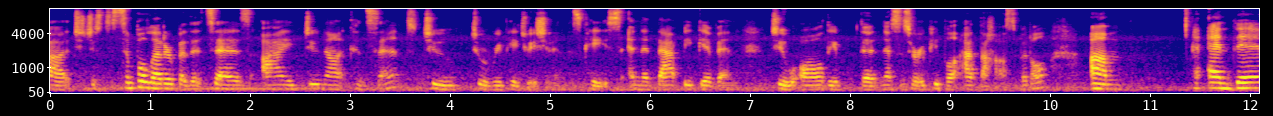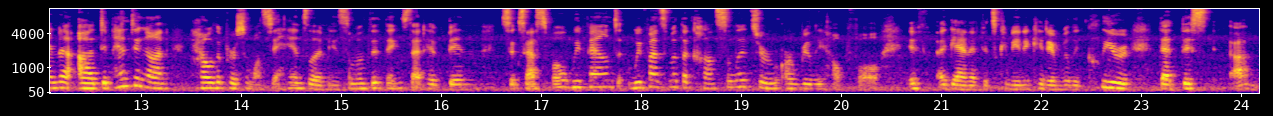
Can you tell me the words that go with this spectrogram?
uh, to just a simple letter, but that says, "I do not consent to to a repatriation in this case," and that that be given to all the, the necessary people at the hospital. Um, and then, uh, depending on how the person wants to handle it, I mean, some of the things that have been successful, we found we find some of the consulates are, are really helpful. If again, if it's communicated really clear that this um,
